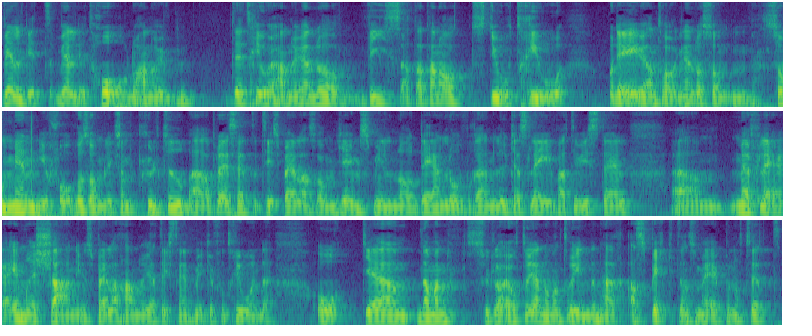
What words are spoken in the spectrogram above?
väldigt, väldigt hård och han har ju, det tror jag, han har ju ändå visat att han har stor tro och det är ju antagligen då som, som människor och som liksom kulturbärare på det sättet till spelare som James Milner, Dejan Lovren, Lukas Leiva till viss del. Um, med flera. Emre Can ju spelar han har gett extremt mycket förtroende. Och um, när man såklart återigen om man tar in den här aspekten som är på något sätt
